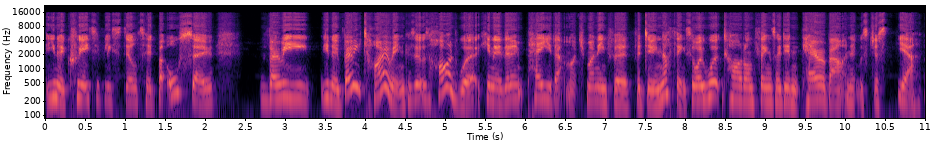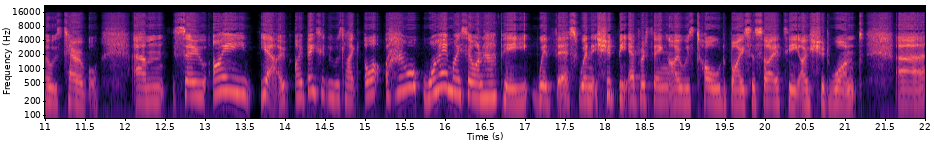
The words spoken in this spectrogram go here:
you know creatively stilted, but also very, you know, very tiring because it was hard work. You know, they don't pay you that much money for, for doing nothing. So I worked hard on things I didn't care about and it was just, yeah, it was terrible. Um, so I, yeah, I, I, basically was like, oh, how, why am I so unhappy with this when it should be everything I was told by society I should want? Uh,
